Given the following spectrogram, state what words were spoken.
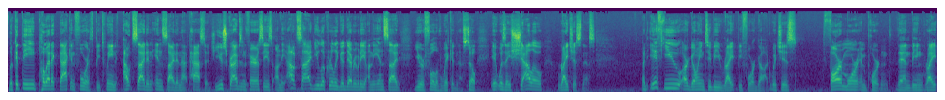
Look at the poetic back and forth between outside and inside in that passage. You, scribes and Pharisees, on the outside, you look really good to everybody. On the inside, you are full of wickedness. So it was a shallow righteousness. But if you are going to be right before God, which is far more important than being right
